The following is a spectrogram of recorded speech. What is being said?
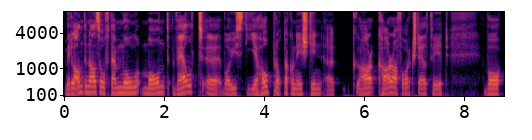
Wir landen also auf dem Mond Welt, äh, wo uns die Hauptprotagonistin äh, Kara vorgestellt wird, wo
